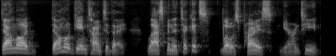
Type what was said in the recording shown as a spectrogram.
Download, download Game Time today. Last minute tickets, lowest price guaranteed.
